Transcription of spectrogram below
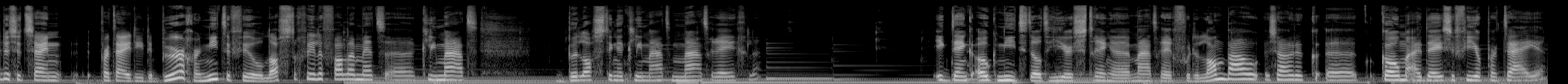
Dus het zijn partijen die de burger niet te veel lastig willen vallen met uh, klimaatbelastingen, klimaatmaatregelen. Ik denk ook niet dat hier strenge maatregelen voor de landbouw zouden uh, komen uit deze vier partijen.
